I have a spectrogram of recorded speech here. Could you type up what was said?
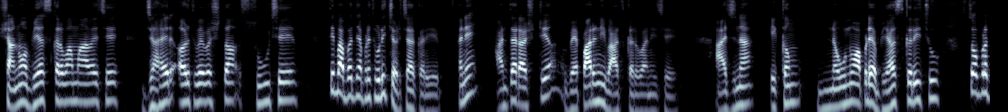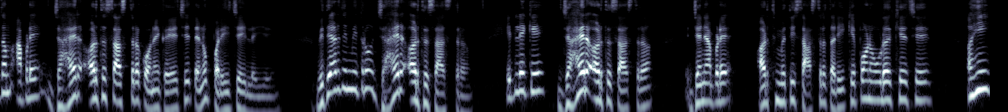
શાનો અભ્યાસ કરવામાં આવે છે? જાહેર અર્થવ્યવસ્થા શું છે? તે બાબતે આપણે થોડી ચર્ચા કરીએ. અને આંતરરાષ્ટ્રીય વેપારની વાત કરવાની છે. આજના એકમ નવનો આપણે અભ્યાસ કરીશું. સૌપ્રથમ આપણે જાહેર અર્થશાસ્ત્ર કોને કહીએ છીએ તેનો પરિચય લઈએ. વિદ્યાર્થી મિત્રો, જાહેર અર્થશાસ્ત્ર એટલે કે જાહેર અર્થશાસ્ત્ર, જેને આપણે અર્થમિતિ શાસ્ત્ર તરીકે પણ ઓળખીએ છીએ. અહીં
